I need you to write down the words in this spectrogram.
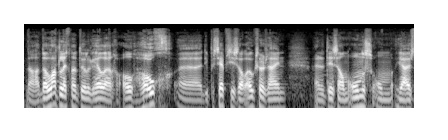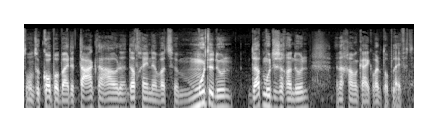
Nou, de lat ligt natuurlijk heel erg hoog. Uh, die perceptie zal ook zo zijn. En het is aan ons om juist onze koppen bij de taak te houden. Datgene wat ze moeten doen, dat moeten ze gaan doen. En dan gaan we kijken wat het oplevert.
